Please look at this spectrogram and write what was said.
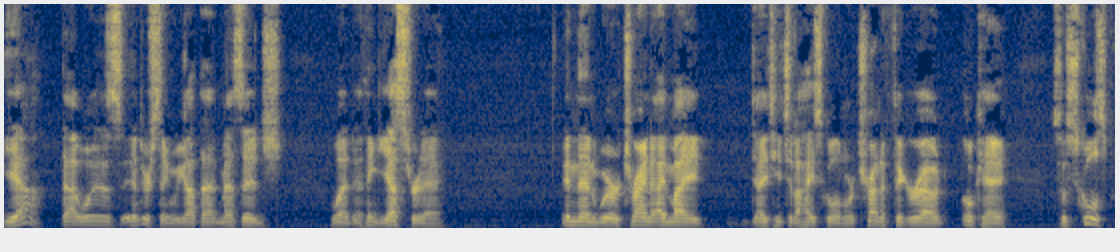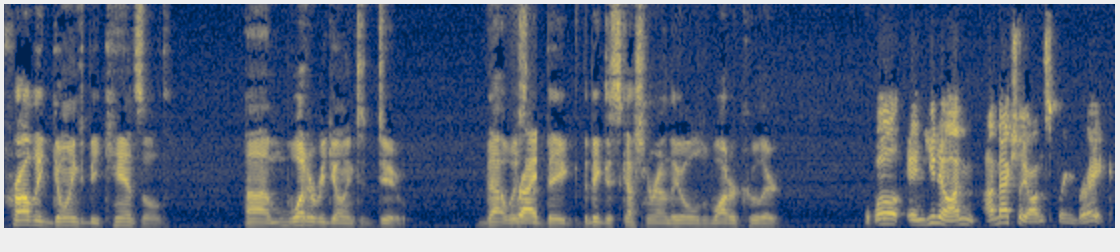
Yeah, that was interesting. We got that message, what, I think yesterday. And then we're trying to, I might, I teach at a high school and we're trying to figure out, okay, so school's probably going to be canceled. Um, what are we going to do? That was right. the big the big discussion around the old water cooler. Well, and you know, I'm I'm actually on spring break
